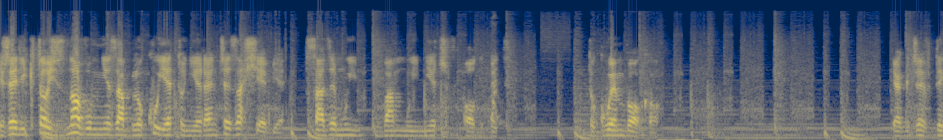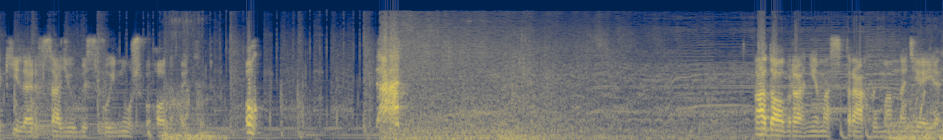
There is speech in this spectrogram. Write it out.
Jeżeli ktoś znowu mnie zablokuje, to nie ręczę za siebie. Wsadzę mój, wam mój miecz w odbyt. To głęboko. Jak Jeff the Killer wsadziłby swój nóż w odbyt. O! A! A dobra, nie ma strachu, mam nadzieję.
